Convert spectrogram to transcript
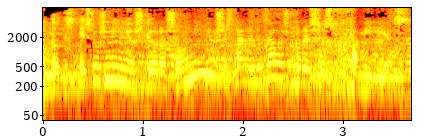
Entonces, esos niños que ahora son niños están educados por esas familias.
